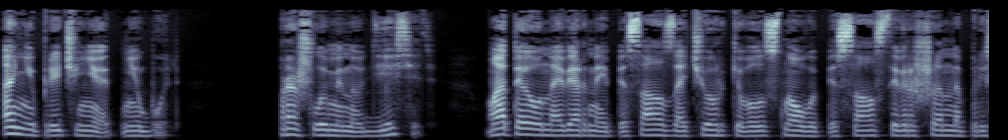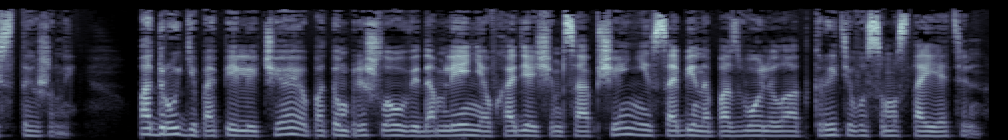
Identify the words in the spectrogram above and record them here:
Они причиняют мне боль. Прошло минут десять. Матео, наверное, писал, зачеркивал и снова писал, совершенно пристыженный. Подруги попили чаю, потом пришло уведомление о входящем сообщении, Сабина позволила открыть его самостоятельно.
